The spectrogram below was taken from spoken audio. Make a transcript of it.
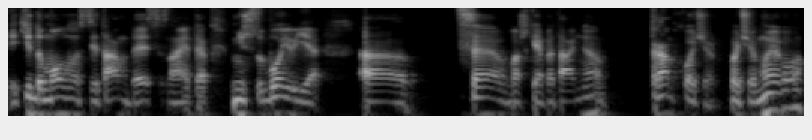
Які домовленості там десь знаєте між собою є? Е, Це важке питання. Трамп хоче хоче миру,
